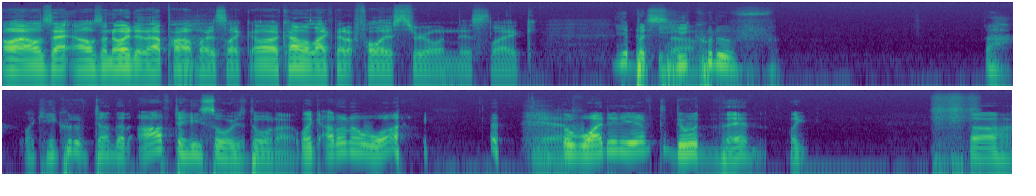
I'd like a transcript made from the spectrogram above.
oh, I was I was annoyed at that part, but it's like, oh, I kind of like that it follows through on this. Like, yeah, but This, he um, could have. Ah, like he could have done that after he saw his daughter. Like I don't know why. yeah, But why did he have to do it then? Like, uh,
